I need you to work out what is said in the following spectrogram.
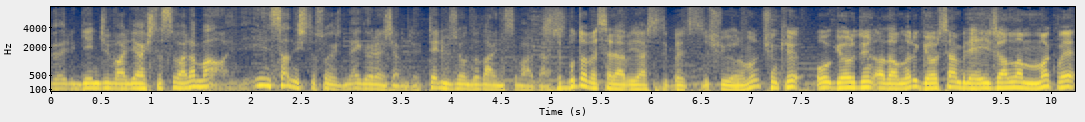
Böyle genci var, yaşlısı var ama insan işte sonuçta ne göreceğim diyor. Televizyonda da aynısı var dersin. İşte bu da mesela bir yaşlılık belirtisi şu yorumun. Çünkü o gördüğün adamları görsen bile heyecanlanmamak ve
